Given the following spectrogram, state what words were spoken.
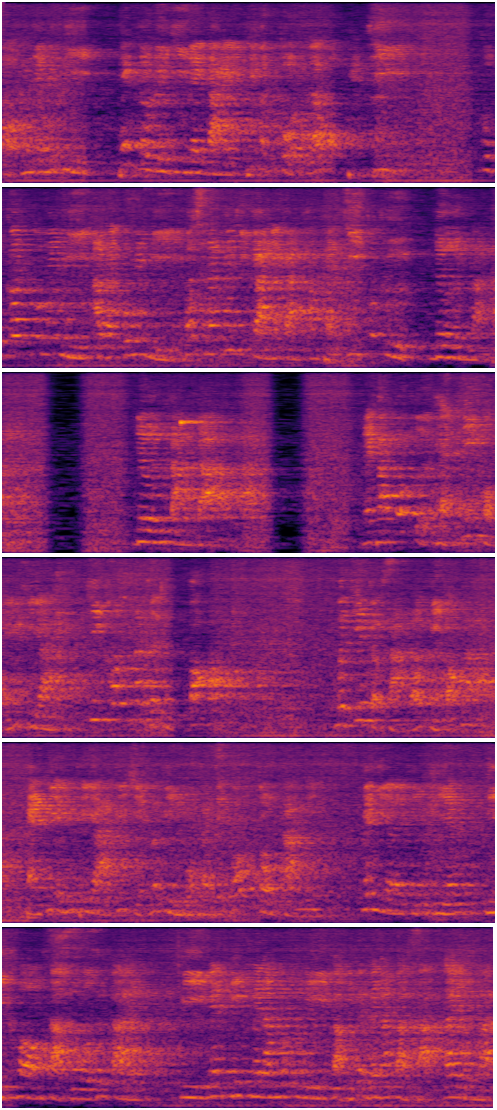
บอกมันยังไม่มีเทคโนโลยีใดๆที่มันกดแล้วบอกแผนที่ ไม่มีอะไรก็ไม่มี เพราะฉะนั้นวิธีการในการทำแผนที่ก็คือเดินหลังเดินตามดาวนะครับก็เกิดแผนที่ของอยุธยาที่ค่อนข้างจะถูกต้องเมื่อเทียบกับ300ปีต่อมาแผนที่อยุธยาที่เขียนเมื่อปี1687ก็ตรงตามนี้ ไม่มีอะไรผิดเพี้ยน มีคลองสาบัวขึ้นไป มีแม่นิดแม่น้ำลบบุรีฝั่งนี้เป็นแม่น้ำป่าสักใกล้ลงมา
